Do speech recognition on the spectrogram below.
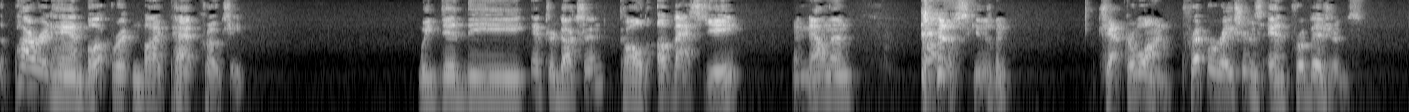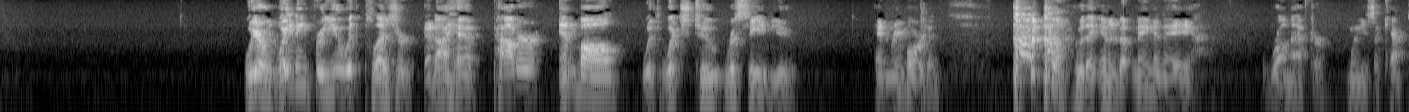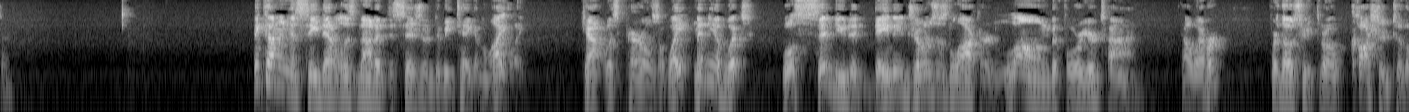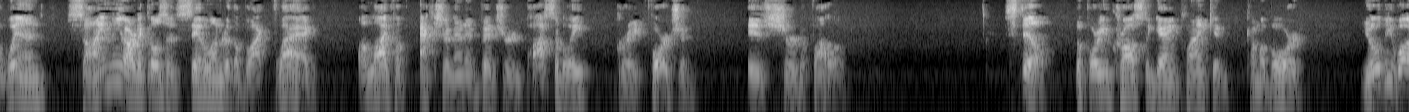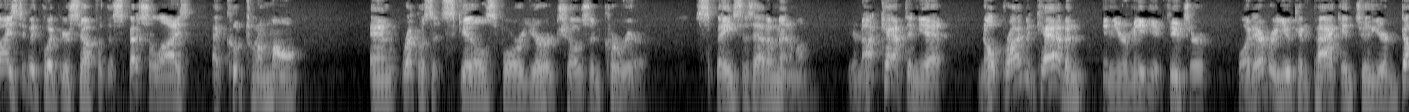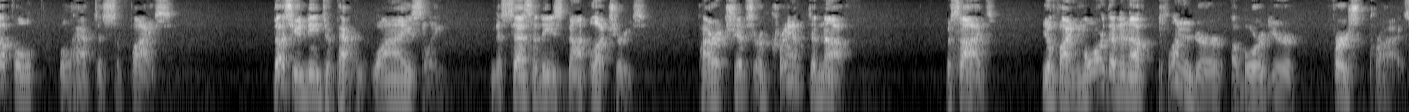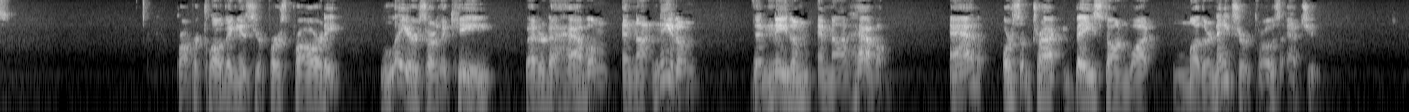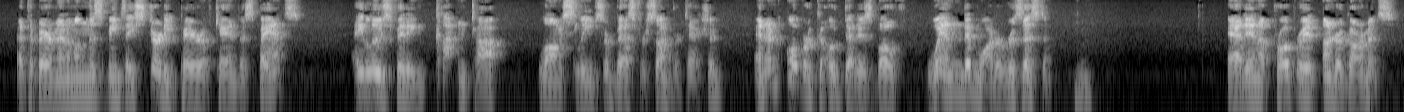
the Pirate Handbook, written by Pat Croce. We did the introduction called Avast Ye, and now then, excuse me, Chapter 1 Preparations and Provisions. We are waiting for you with pleasure, and I have powder and ball with which to receive you. Henry Morgan, who they ended up naming a rum after when he's a captain. Becoming a Sea Devil is not a decision to be taken lightly. Countless perils await, many of which will send you to Davy Jones's locker long before your time. However, for those who throw caution to the wind, sign the articles and sail under the black flag, a life of action and adventure and possibly great fortune is sure to follow. Still, before you cross the gangplank and come aboard, you'll be wise to equip yourself with the specialized accoutrement and requisite skills for your chosen career. Space is at a minimum. You're not captain yet, no private cabin in your immediate future. Whatever you can pack into your duffel will have to suffice. Thus, you need to pack wisely. Necessities, not luxuries. Pirate ships are cramped enough. Besides, you'll find more than enough plunder aboard your first prize. Proper clothing is your first priority. Layers are the key. Better to have them and not need them than need them and not have them. Add or subtract based on what Mother Nature throws at you. At the bare minimum, this means a sturdy pair of canvas pants, a loose fitting cotton top, long sleeves are best for sun protection, and an overcoat that is both wind and water resistant. Hmm. Add in appropriate undergarments,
